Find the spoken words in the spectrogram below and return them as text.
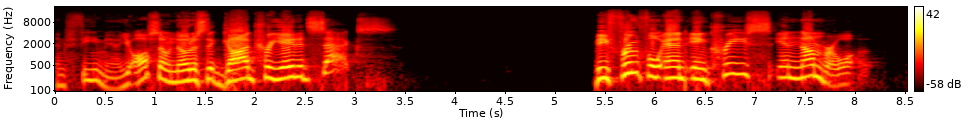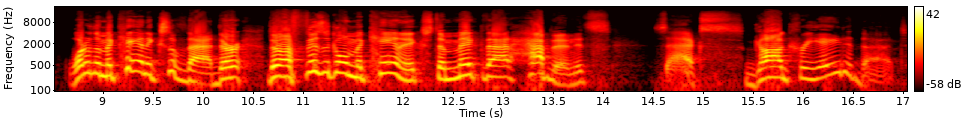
and female. You also notice that God created sex. Be fruitful and increase in number. Well, what are the mechanics of that? There, there are physical mechanics to make that happen. It's sex. God created that.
